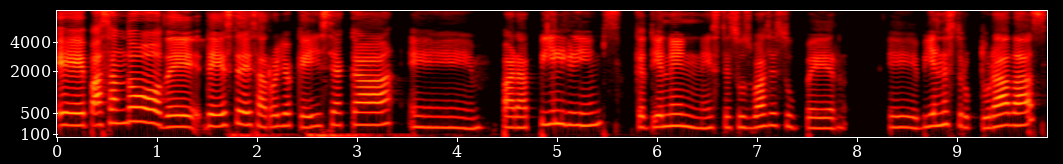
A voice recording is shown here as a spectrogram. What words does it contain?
Eh, pasando de, este desarrollo que hice acá eh, para Pilgrims, que tienen este, sus bases súper eh, bien estructuradas.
